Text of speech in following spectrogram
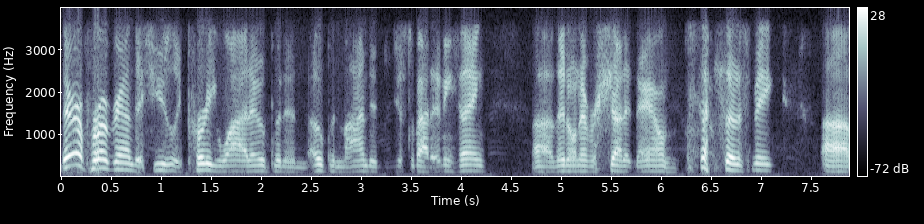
they're a program that's usually pretty wide open and open minded to just about anything. Uh, they don't ever shut it down, so to speak. Uh,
